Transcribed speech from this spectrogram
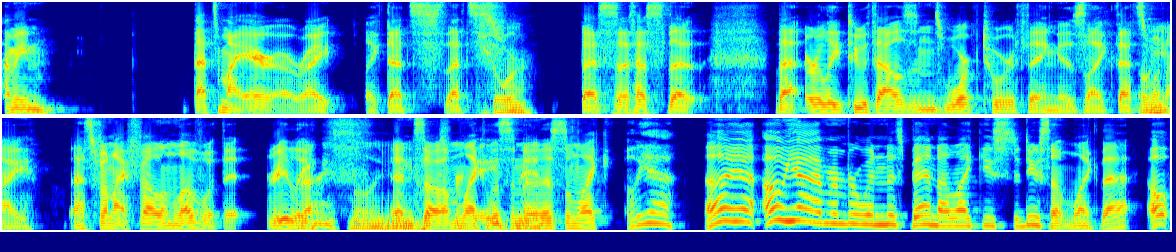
I mean, that's my era, right? Like that's that's sure. that's that's that that early 2000s warp tour thing is like that's Oh, when yeah. i that's when i fell in love with it really Right. Well, and so i'm like days, listening man. to this i'm like oh yeah oh yeah oh yeah i remember when this band i like used to do something like that oh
